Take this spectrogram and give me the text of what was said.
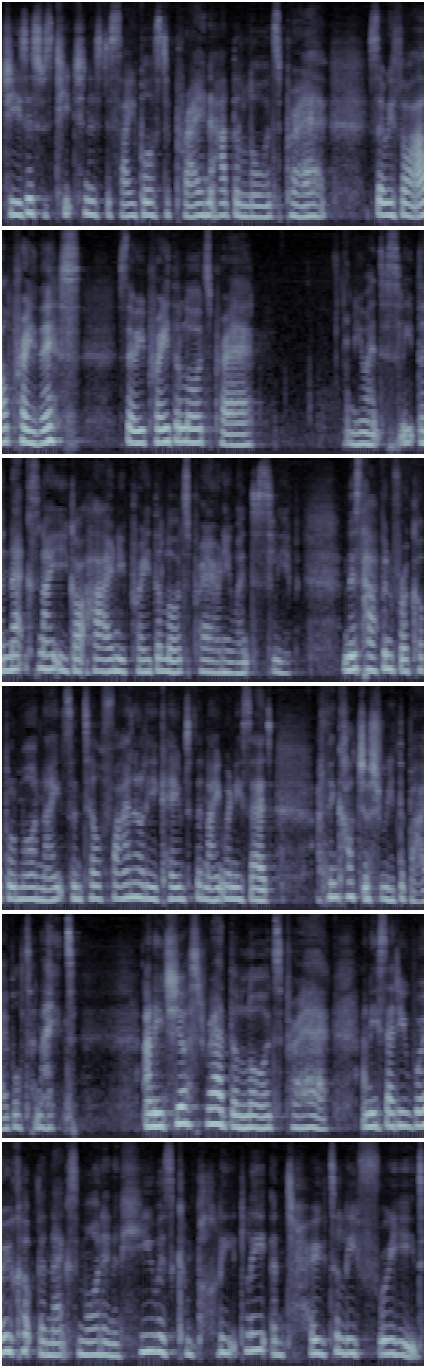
Jesus was teaching his disciples to pray, and it had the Lord's Prayer. So he thought, I'll pray this. So he prayed the Lord's Prayer, and he went to sleep. The next night he got high, and he prayed the Lord's Prayer, and he went to sleep. And this happened for a couple more nights until finally he came to the night when he said, I think I'll just read the Bible tonight. And he just read the Lord's Prayer. And he said he woke up the next morning and he was completely and totally freed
